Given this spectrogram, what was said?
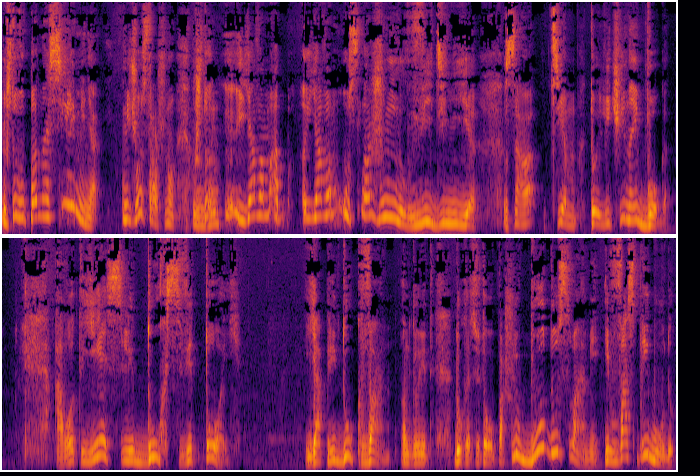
И что вы поносили меня, ничего страшного, что угу. я, вам, я вам усложнил видение за тем, той личиной Бога. А вот если Дух Святой, я приду к вам, он говорит, Духа Святого пошлю, буду с вами и в вас прибуду.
